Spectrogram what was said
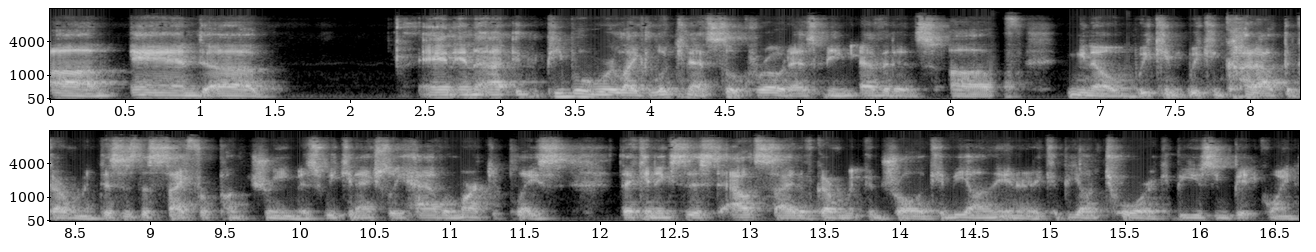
Um, and uh, and and I, people were like looking at Silk Road as being evidence of you know we can we can cut out the government. This is the cypherpunk dream: is we can actually have a marketplace that can exist outside of government control. It can be on the internet, it could be on Tor, it could be using Bitcoin.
